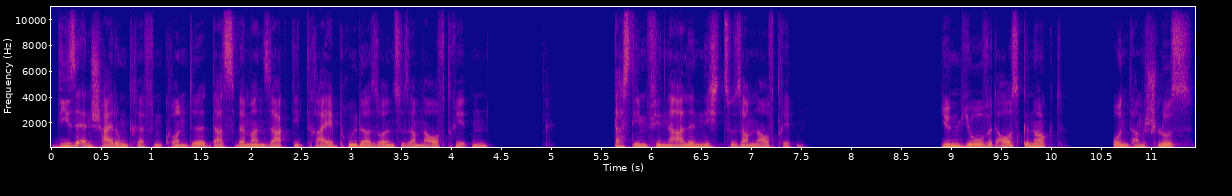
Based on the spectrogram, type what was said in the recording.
diese Entscheidung treffen konnte, dass wenn man sagt, die drei Brüder sollen zusammen auftreten, dass die im Finale nicht zusammen auftreten. Yunbyo wird ausgenockt und am Schluss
